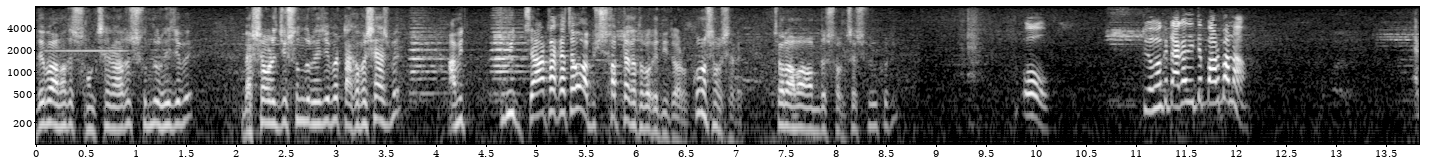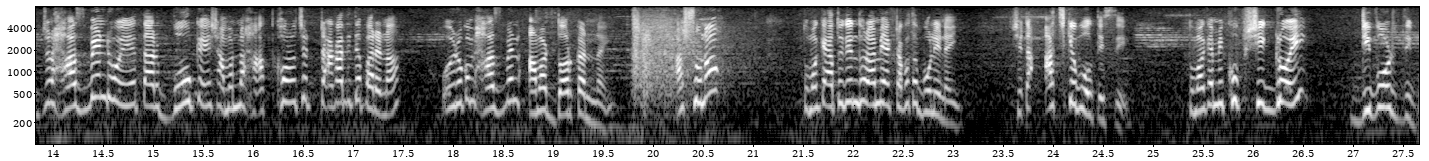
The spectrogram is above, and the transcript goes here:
দেখব আমাদের সংসার আরও সুন্দর হয়ে যাবে, ব্যবসা বাণিজ্য সুন্দর হয়ে যাবে, টাকা পয়সা আসবে। আমি তুমি যা টাকা চাও আমি সব টাকা তোমাকে দিতে পারব কোনো সমস্যা নেই। চলো আমার আমাদের সংসার শুরু করি। ও তুই আমাকে টাকা দিতে পারবা না? একজন হাজবেন্ড হয়ে তার বউকে সামান্য হাত খরচের টাকা দিতে পারে না ওই রকম হাজবেন্ড আমার দরকার নাই। আর শোনো তোমাকে এতদিন ধরে আমি একটা কথা বলি নাই সেটা আজকে বলতেছি। তোমাকে আমি খুব শীঘ্রই ডিভোর্স দিব।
